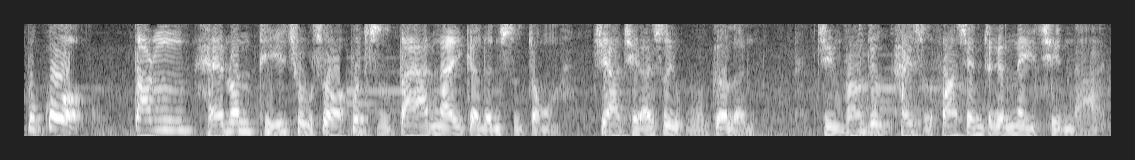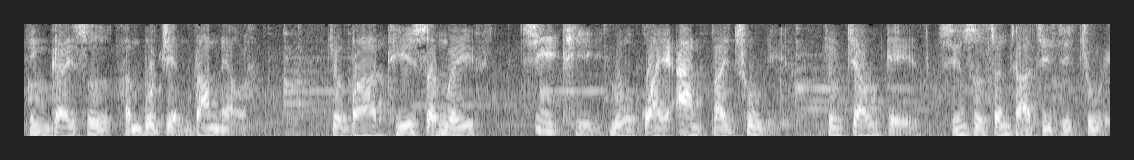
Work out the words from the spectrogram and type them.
不过当海伦提出说不止戴安娜一个人失踪啊，加起来是五个人，警方就开始发现这个内情啊，应该是很不简单了了。就把它提升为具体如拐案来处理，就交给刑事侦查局去处理。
